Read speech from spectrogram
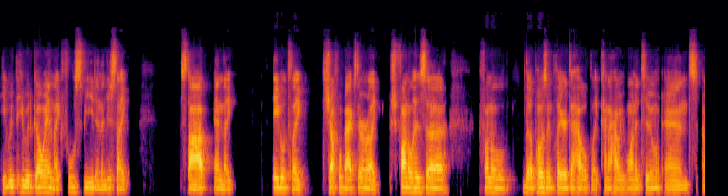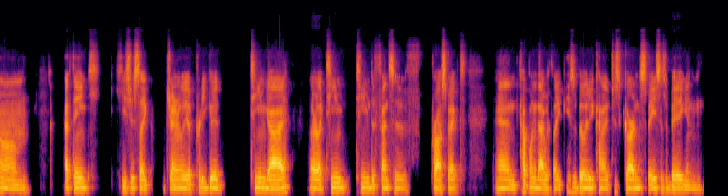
he would he would go in, like, full speed and then just, like, stop and, like, able to, like, shuffle back to them or, like, funnel his, uh funnel the opposing player to help, like, kinda how he wanted to, and, um, I think he's just, like, generally a pretty good team guy or, like, team team defensive prospect and coupling that with like his ability to kind of just guard in space as a big and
